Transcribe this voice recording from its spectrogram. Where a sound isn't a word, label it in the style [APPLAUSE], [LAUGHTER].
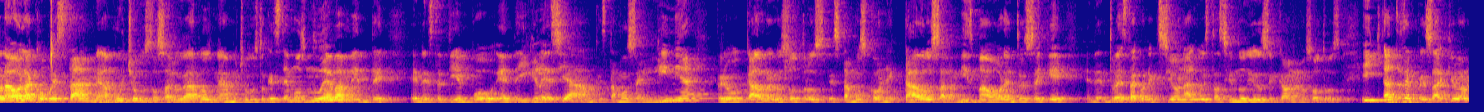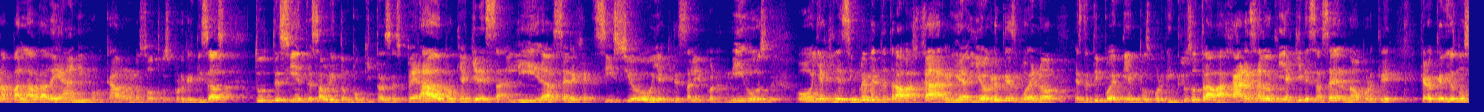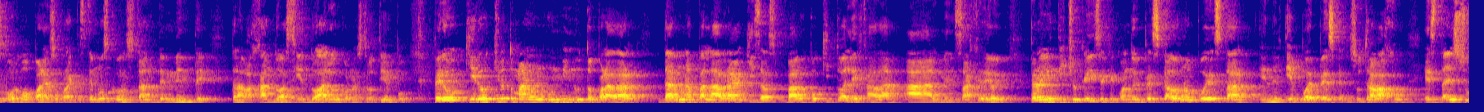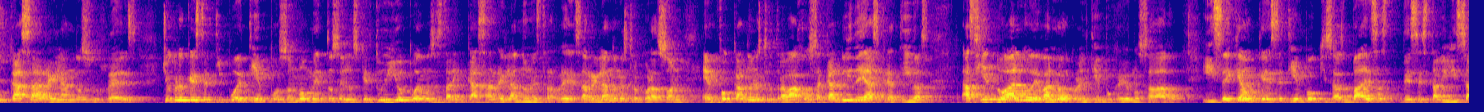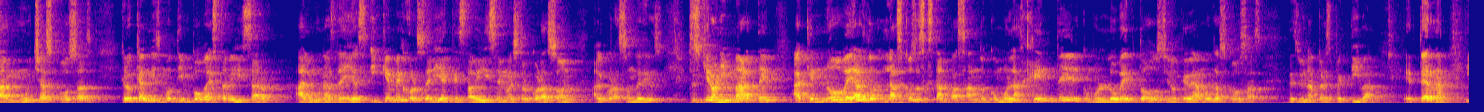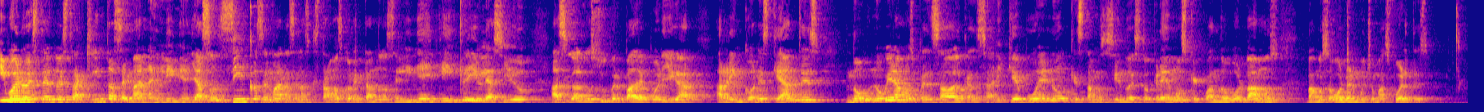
Hola, hola, ¿cómo están? Me da mucho gusto saludarlos, me da mucho gusto que estemos nuevamente en este tiempo eh, de iglesia, aunque estamos en línea, pero cada uno de nosotros estamos conectados a la misma hora, entonces hay que, dentro de esta conexión, algo está haciendo Dios en cada uno de nosotros. Y antes de empezar, quiero dar una palabra de ánimo a cada uno de nosotros, porque quizás tú te sientes ahorita un poquito desesperado porque ya quieres salir a hacer ejercicio, o ya quieres salir con amigos, o ya quieres simplemente trabajar. Y yo creo que es bueno este tipo de tiempos porque incluso trabajar es algo que ya quieres hacer, ¿no? Porque creo que Dios nos formó para eso, para que estemos constantemente trabajando, haciendo algo con nuestro tiempo. Pero quiero, quiero tomar un, minuto para dar, dar una palabra, quizás va un poquito alejada al mensaje de hoy, pero hay un dicho que dice que cuando el pescador no puede estar en el tiempo de pesca, en su trabajo, está en su casa arreglando sus redes. Yo creo que este tipo de tiempos son momentos en los que tú y yo podemos estar en casa arreglando nuestras redes, arreglando nuestro corazón, enfocando nuestro trabajo, sacando ideas creativas, haciendo algo de valor con el tiempo que Dios nos ha dado. Y sé que aunque este tiempo quizás va a desestabilizar muchas cosas, creo que al mismo tiempo va a estabilizar algunas de ellas. Y qué mejor sería que estabilice nuestro corazón al corazón de Dios. Entonces quiero animarte a que no veas las cosas que están pasando como la gente, como lo ven todos, sino que veamos las cosas desde una perspectiva eterna. Y bueno, esta es nuestra quinta semana en línea. Ya son cinco semanas en las que estamos conectándonos en línea y qué increíble ha sido. Ha sido algo súper padre poder llegar a rincones que antes no, no hubiéramos pensado alcanzar. Y qué bueno que estamos haciendo esto. Creemos que cuando volvamos vamos a volver mucho más fuertes.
